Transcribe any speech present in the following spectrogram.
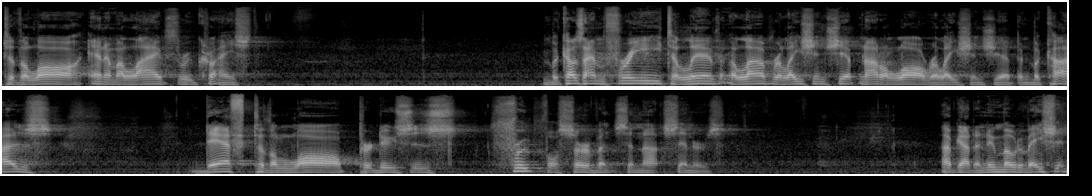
to the law and am alive through Christ. Because I'm free to live in a love relationship, not a law relationship, and because death to the law produces fruitful servants and not sinners. I've got a new motivation,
